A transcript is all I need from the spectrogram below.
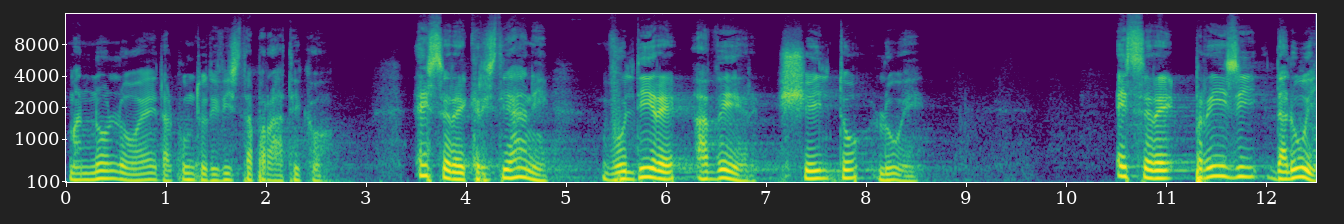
ma non lo è dal punto di vista pratico. Essere cristiani vuol dire aver scelto Lui essere presi da Lui,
